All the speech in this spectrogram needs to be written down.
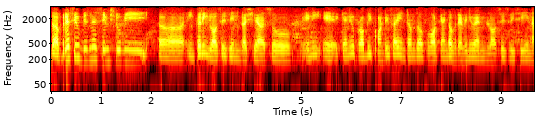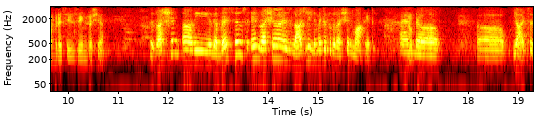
the abrasive business seems to be uh, incurring losses in Russia. So, any uh, can you probably quantify in terms of what kind of revenue and losses we see in abrasives in Russia? The Russian, uh, the, the abrasives in Russia is largely limited to the Russian market. And okay. uh, uh, yeah, it's a,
